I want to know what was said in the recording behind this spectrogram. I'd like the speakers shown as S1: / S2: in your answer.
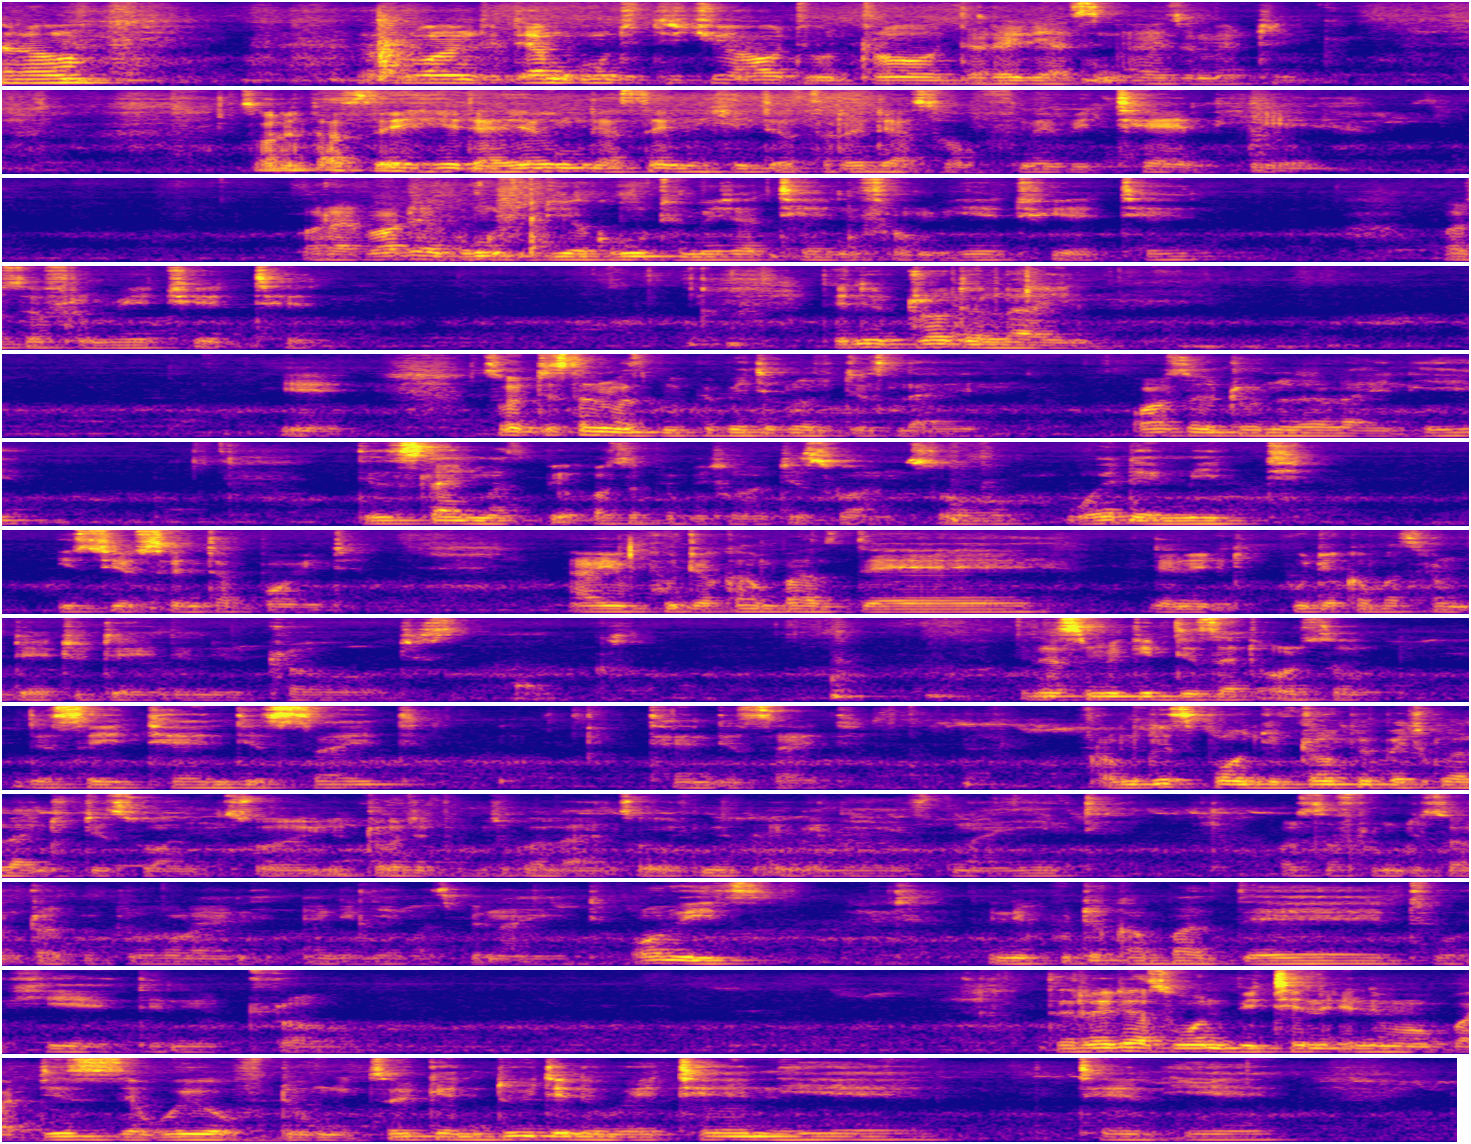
S1: Hello everyone, today I'm going to teach you how to draw the radius in isometric. So let us say here they're having the same here just a radius of maybe 10 here. Alright, what we're going to do, you're going to measure 10 from here to here 10, also from here to here 10. Then you draw the line here. So this line must be perpendicular to this line. Also draw another line here. This line must be also perpendicular to this one. So where they meet is your center point. Now you put your compass there then you put your compass from day to day then you draw this arc. Let's make it this side also. Let's say 10 this side 10 this side. From this point you draw a perpendicular line to this one. So you draw the perpendicular line so it means angle is 90 also from this one draw a perpendicular line angle must be 90 always then you put your compass there to here then you draw the radius won't be 10 anymore but this is a way of doing it. So you can do it anyway 10 here 10 here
